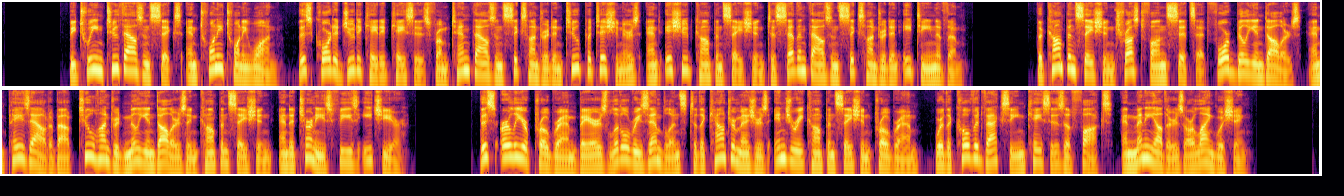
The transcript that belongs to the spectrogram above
Between 2006 and 2021, this court adjudicated cases from 10,602 petitioners and issued compensation to 7,618 of them. The Compensation Trust Fund sits at $4 billion and pays out about $200 million in compensation and attorney's fees each year. This earlier program bears little resemblance to the Countermeasures Injury Compensation Program, where the COVID vaccine cases of Fox and many others are languishing.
